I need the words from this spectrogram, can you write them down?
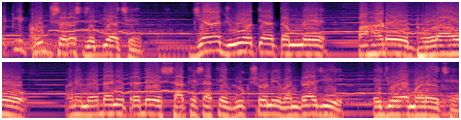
એટલી ખૂબ સરસ જગ્યા છે. જ્યાં જુઓ ત્યાં તમને પહાડો, ઢોળાવો અને મેદાની પ્રદેશ સાથે સાથે વૃક્ષોની વનરાજી એ જોવા મળે છે.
